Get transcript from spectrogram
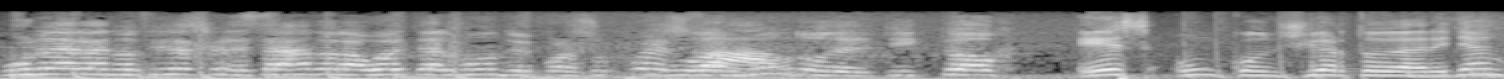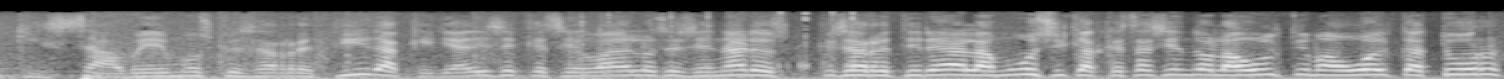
Una de las noticias que le está dando la vuelta al mundo y por supuesto al mundo del TikTok es un concierto de Daddy Yankee. Sabemos que se retira, que ya dice que se va de los escenarios, que se retira de la música, que está haciendo la última vuelta tour.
